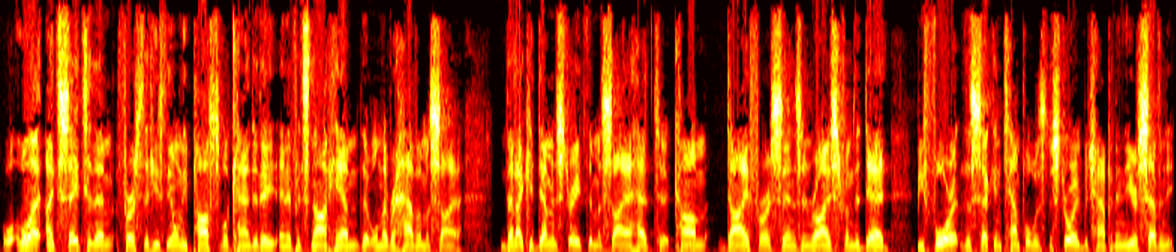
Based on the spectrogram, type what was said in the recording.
Well, I'd say to them first that he's the only possible candidate, and if it's not him, that we'll never have a Messiah. That I could demonstrate the Messiah had to come, die for our sins, and rise from the dead before the second temple was destroyed, which happened in the year 70.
